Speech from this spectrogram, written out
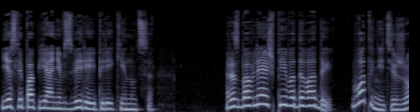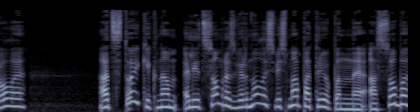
если по пьяни в зверей перекинутся. Разбавляешь пиво до воды, вот и не тяжелое. От стойки к нам лицом развернулась весьма потрепанная особа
